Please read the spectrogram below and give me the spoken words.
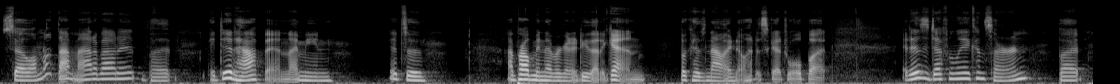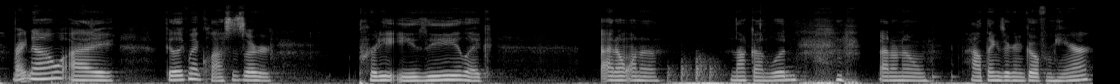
So I'm not that mad about it, but it did happen. I mean, it's a. I'm probably never going to do that again because now I know how to schedule, but it is definitely a concern. But right now, I feel like my classes are pretty easy. Like, I don't want to knock on wood. I don't know how things are going to go from here.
